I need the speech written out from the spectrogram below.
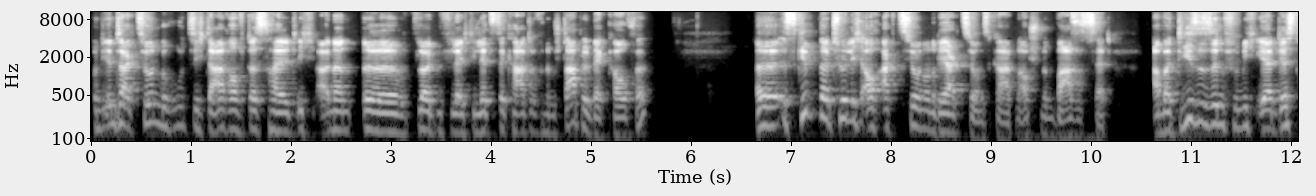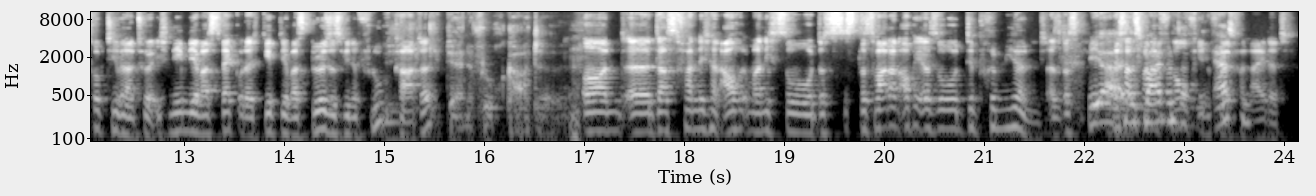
und die Interaktion beruht sich darauf, dass halt ich anderen äh, Leuten vielleicht die letzte Karte von einem Stapel wegkaufe. Äh, es gibt natürlich auch Aktion- und Reaktionskarten, auch schon im Basisset. Aber diese sind für mich eher destruktive Natur. Ich nehme dir was weg oder ich gebe dir was Böses wie eine Fluchkarte. Ich gebe dir eine Fluchkarte. Und äh, das fand ich dann auch immer nicht so, das, das war dann auch eher so deprimierend. Also das, ja, das hat das meine Frau auf jeden ersten, Fall verleidet.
